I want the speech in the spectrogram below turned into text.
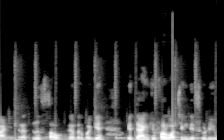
ಮಾಹಿತಿನ ತಿಳಿಸ್ತಾ ಹೋಗ್ತೀನಿ ಅದ್ರ ಬಗ್ಗೆ. Okay thank you for watching this video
